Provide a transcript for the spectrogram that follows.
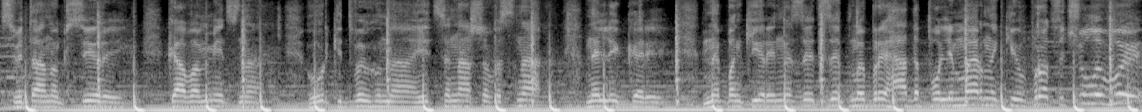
Світанок сірий, кава міцна, гурки двигуна, і це наша весна, не лікарі, не банкіри, не зит-зит Ми бригада полімерників, про це чули ви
